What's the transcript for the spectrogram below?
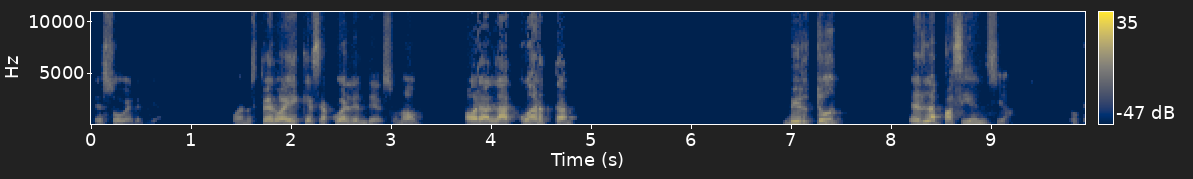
es soberbia. Bueno, espero ahí que se acuerden de eso, ¿no? Ahora, la cuarta virtud es la paciencia, ¿ok?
